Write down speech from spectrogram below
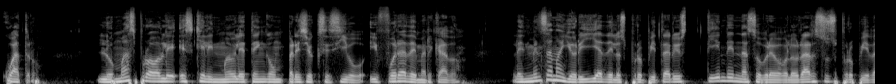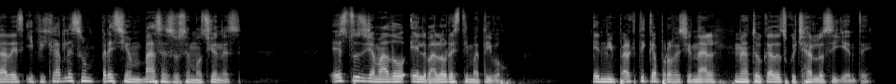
4. Lo más probable es que el inmueble tenga un precio excesivo y fuera de mercado. La inmensa mayoría de los propietarios tienden a sobrevalorar sus propiedades y fijarles un precio en base a sus emociones. Esto es llamado el valor estimativo. En mi práctica profesional me ha tocado escuchar lo siguiente.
